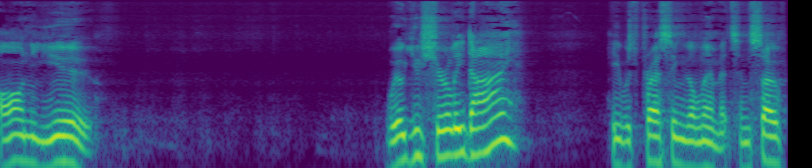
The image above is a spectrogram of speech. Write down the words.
on you. Will you surely die? He was pressing the limits. And so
